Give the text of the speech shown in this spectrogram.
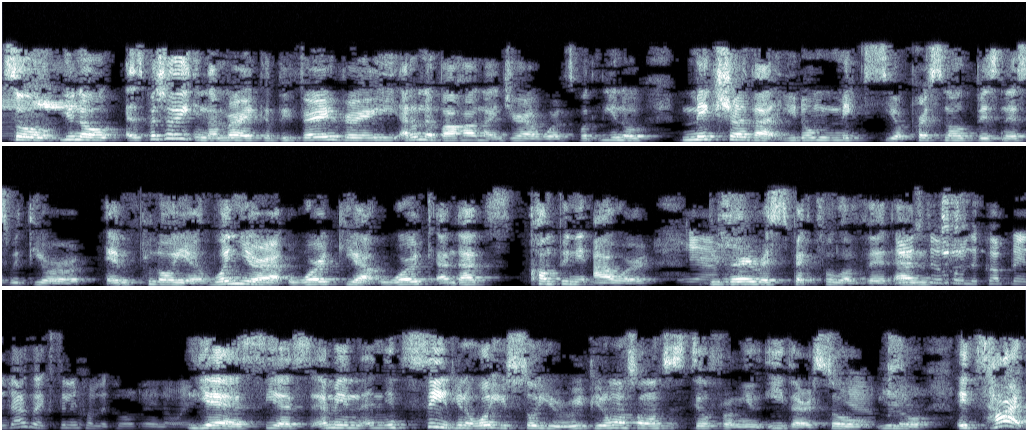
So, you know, especially in America, be very, very, I don't know about how Nigeria works, but you know, make sure that you don't mix your personal business with your employer. When you're at work, you're at work and that's company hour. Yeah. Be very respectful of it. and steal from the company. That's like stealing from the company in a way. Yes, yes. I mean, and it's seed, you know, what you sow, you reap. You don't want someone to steal from you either. So, yeah. you know, it's hard.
